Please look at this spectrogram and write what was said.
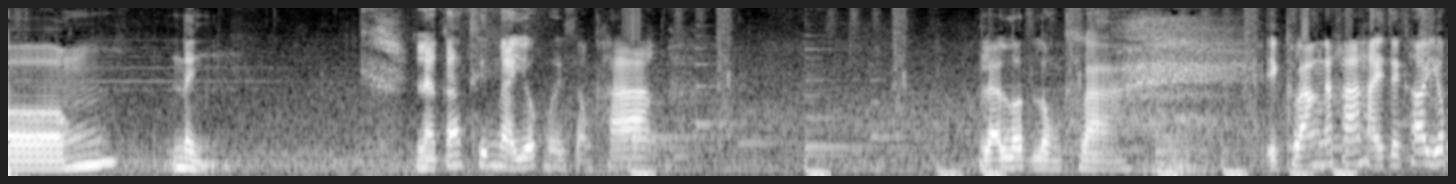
องหนึ่งแล้วก็ขึ้นมายกมือสองข้าง แล้วลดลงคลาย อีกครั้งนะคะ หายใจเข้ายก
